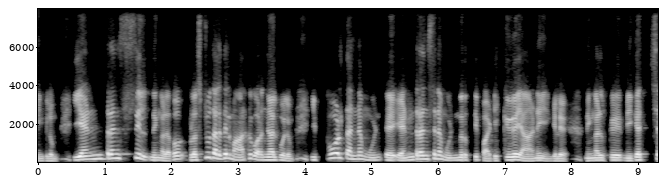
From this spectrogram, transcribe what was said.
എങ്കിലും എൻട്രൻസിൽ നിങ്ങൾ അപ്പോൾ പ്ലസ് ടു തലത്തിൽ മാർക്ക് കുറഞ്ഞാൽ പോലും ഇപ്പോൾ തന്നെ മുൻ എൻട്രൻസിനെ മുൻനിർത്തി പഠിക്കുകയാണ് എങ്കിൽ നിങ്ങൾക്ക് മികച്ച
